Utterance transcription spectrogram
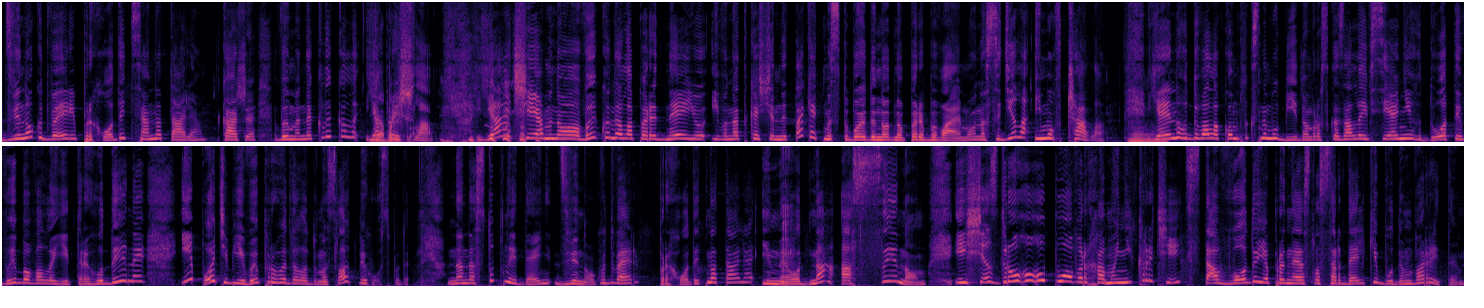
Дзвінок у двері приходить ця Наталя. Каже: Ви мене кликали? Я, Я прийшла. Я чемно виконала перед нею, і вона така ще не так, як ми з тобою один одного перебиваємо. Вона сиділа і мовчала. Я її нагодувала комплексним обідом, розказала їй всі анекдоти, вибавила їй три години, і потім її випроводила. Думаю, слава тобі, Господи. На наступний день дзвінок в двері, приходить Наталя, і не одна, а з сином. І ще з другого поверха мені кричить: став воду, я принесла сардельки, будемо варити.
